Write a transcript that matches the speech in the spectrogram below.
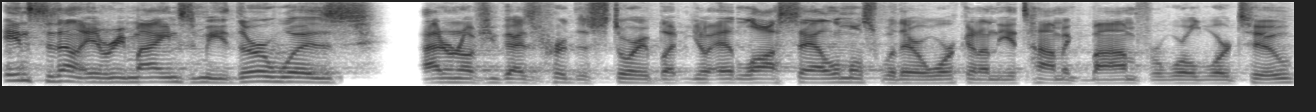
Incidentally, it reminds me there was, I don't know if you guys have heard this story, but you know, at Los Alamos, where they were working on the atomic bomb for World War II,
